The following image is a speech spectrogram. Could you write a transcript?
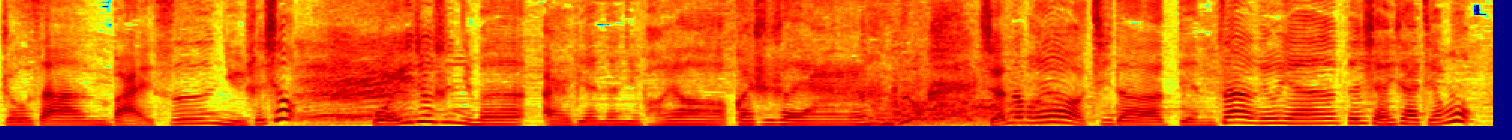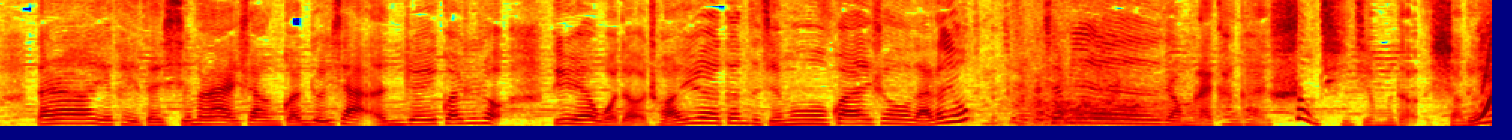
周三百思女神秀，我依旧是你们耳边的女朋友怪叔叔呀！喜欢的朋友记得点赞、留言、分享一下节目。当然，也可以在喜马拉雅上关注一下 NJ 怪兽兽，订阅我的穿越段子节目《怪兽来了》哟。下面让我们来看看上期节目的小留言。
